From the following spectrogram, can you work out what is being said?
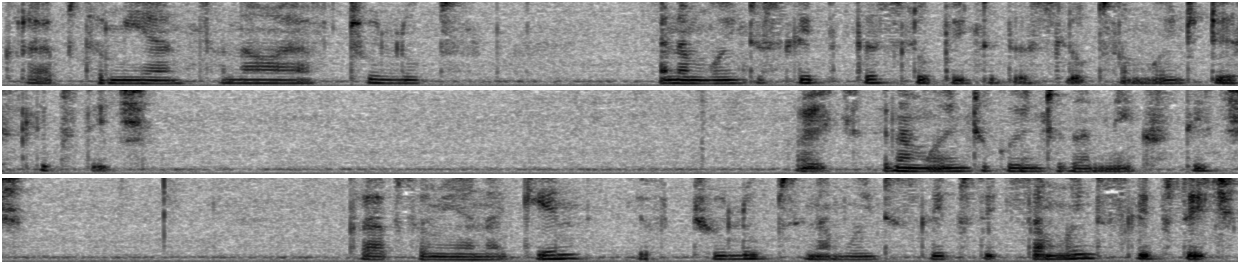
grab some yarn. So now I have two loops and I'm going to slip this loop into this loop. So I'm going to do a slip stitch. Right. Then I'm going to go into the next stitch. Grab some yarn again. You have two loops and I'm going to slip stitch. So I'm going to slip stitch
